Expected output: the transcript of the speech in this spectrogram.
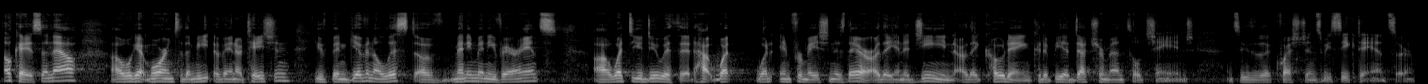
Okay, so now uh, we'll get more into the meat of annotation. You've been given a list of many, many variants. Uh, what do you do with it? How, what, what information is there? Are they in a gene? Are they coding? Could it be a detrimental change? And so these are the questions we seek to answer.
